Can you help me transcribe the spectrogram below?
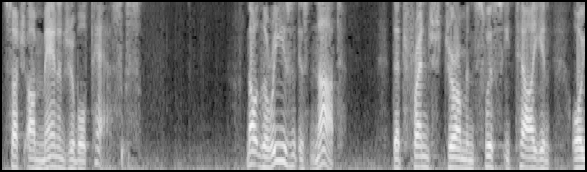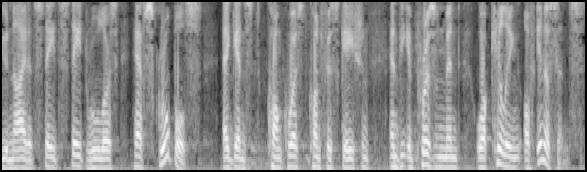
such are manageable tasks. Now, the reason is not that French, German, Swiss, Italian, or United States state rulers have scruples against conquest, confiscation, and the imprisonment or killing of innocents.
